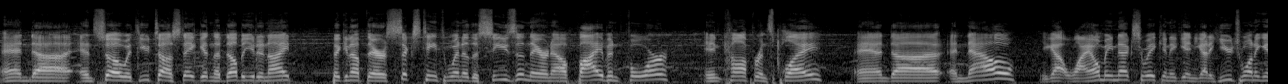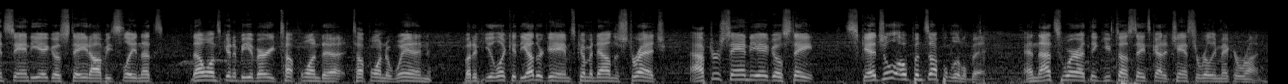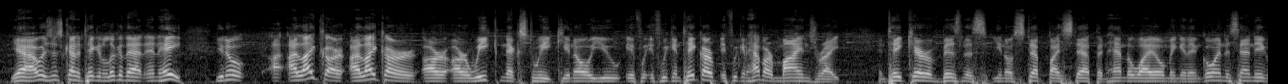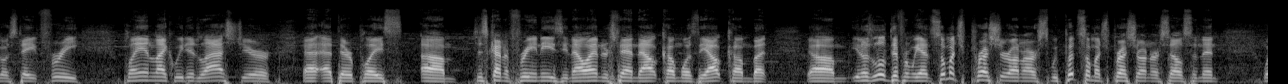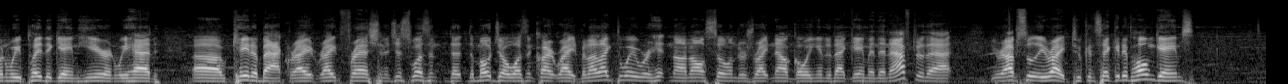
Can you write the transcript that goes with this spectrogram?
And, uh, and so with Utah State getting the W tonight, picking up their 16th win of the season, they are now 5 and 4 in conference play. And, uh, and now you got Wyoming next week, and again, you got a huge one against San Diego State, obviously, and that's that one's going to be a very tough one to tough one to win. But if you look at the other games coming down the stretch, after San Diego State, schedule opens up a little bit. And that's where I think Utah State's got a chance to really make a run. Yeah, I was just kind of taking a look at that, and hey, you know, I, I like our I like our, our, our week next week. You know, you if if we can take our if we can have our minds right and take care of business, you know, step by step, and handle Wyoming, and then go into San Diego State free, playing like we did last year at, at their place, um, just kind of free and easy. Now I understand the outcome was the outcome, but um, you know, it's a little different. We had so much pressure on our we put so much pressure on ourselves, and then when we played the game here and we had uh, Queta back, right, right, fresh, and it just wasn't the, the mojo wasn't quite right. But I like the way we're hitting on all cylinders right now going into that game. And then after that, you're absolutely right. Two consecutive home games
